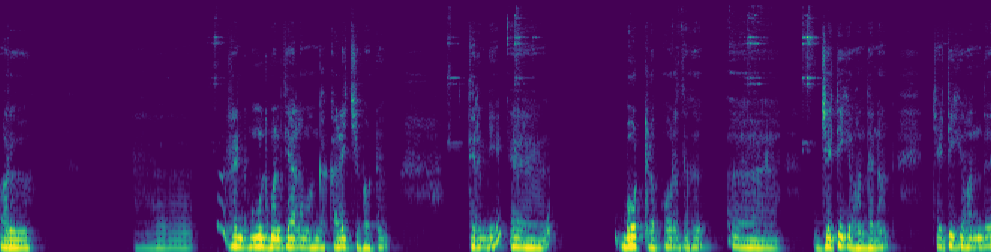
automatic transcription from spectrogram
ஒரு ரெண்டு மூன்று மணி தேரம் அங்கே கழிச்சு போட்டு திரும்பி போட்டில் போகிறதுக்கு ஜெட்டிக்கு வந்தேன் நான். ஜெட்டிக்கு வந்து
